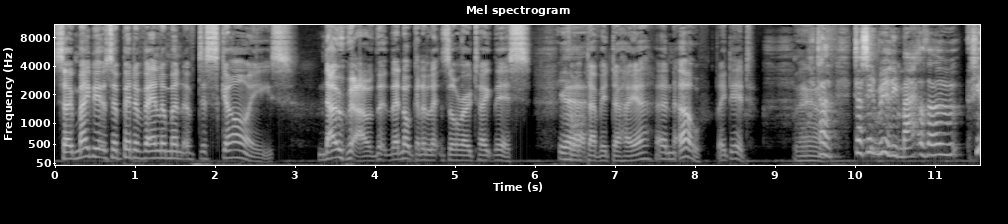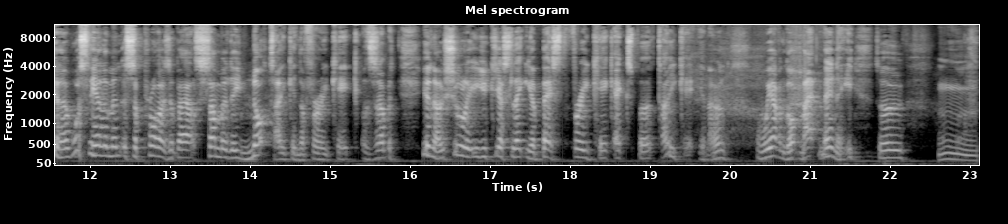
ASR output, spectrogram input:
So maybe it was a bit of element of disguise. No, no, they're not going to let Zorro take this. Yeah. Thought David De Gea, and oh, they did. Does, does it really matter though? You know, what's the element of surprise about somebody not taking the free kick? You know, surely you just let your best free kick expert take it. You know, and we haven't got that many, so. Hmm.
